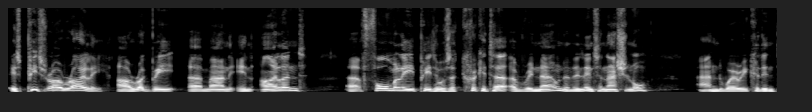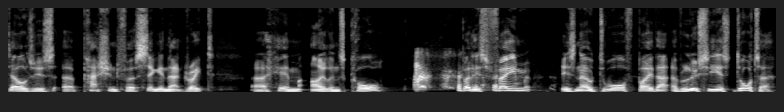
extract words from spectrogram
is Peter O'Reilly, our rugby uh, man in Ireland. Uh, formerly, Peter was a cricketer of renown and an international, and where he could indulge his uh, passion for singing that great uh, hymn, Ireland's Call. But his fame is now dwarfed by that of Lucy's daughter,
